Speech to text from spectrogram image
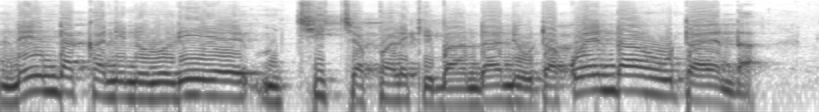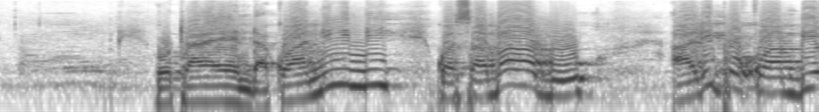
nenda kaninunulie mchicha pale kibandani utakwenda utaenda utaenda. Kwa nini? Kwa sababu alipokwambia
